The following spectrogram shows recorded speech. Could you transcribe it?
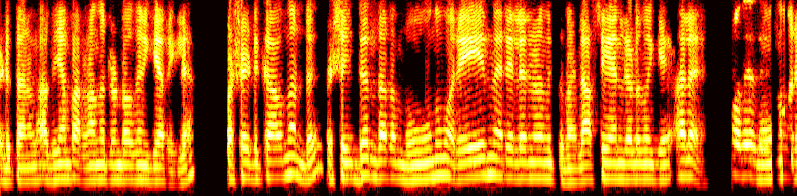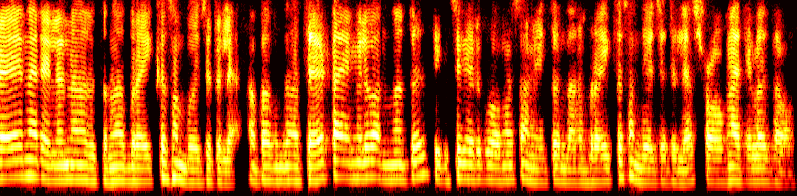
എടുക്കാനുള്ള അത് ഞാൻ പറഞ്ഞു തന്നിട്ടുണ്ടോ എന്ന് എനിക്കറിയില്ല. പക്ഷെ എടുക്കാവുന്നുണ്ട്. പക്ഷെ ഇതെന്താണ്? മൂന്നും ഒരേ നിരയിൽ തന്നെ നിൽക്കുന്നത്. ലാസ്റ്റ് ക്യാൻഡിലുകൾ നോക്കിയ അല്ലെ? മൂന്നും ഒരേ നിരയിൽ തന്നെ നിൽക്കുന്നത്. ബ്രേക്ക് സംഭവിച്ചിട്ടില്ല. അപ്പൊ തേർഡ് ടൈമിൽ വന്നിട്ട് തിരിച്ചു കയറി പോകുന്ന സമയത്ത് എന്താണ്? ബ്രേക്ക് സംഭവിച്ചിട്ടില്ല. സ്ട്രോങ് ആയിട്ടുള്ള ഇതാവും.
